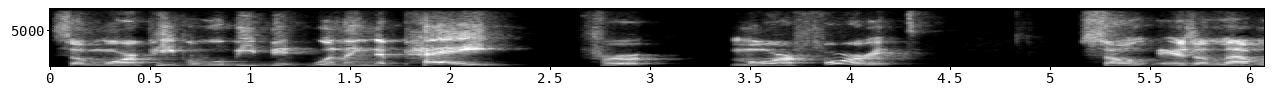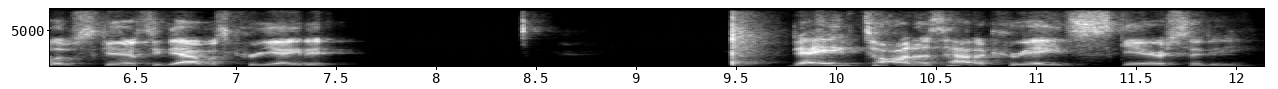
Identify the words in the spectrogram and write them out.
So more people will be willing to pay for more for it. So there's a level of scarcity that was created. Dave taught us how to create scarcity.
